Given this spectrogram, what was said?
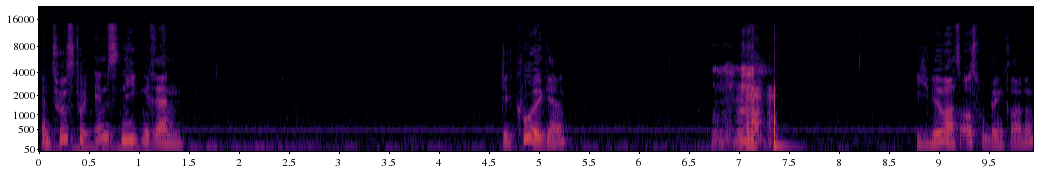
dann tust du im Sneaken rennen. Geht cool, gell? Mhm. Ich will mal was ausprobieren gerade.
